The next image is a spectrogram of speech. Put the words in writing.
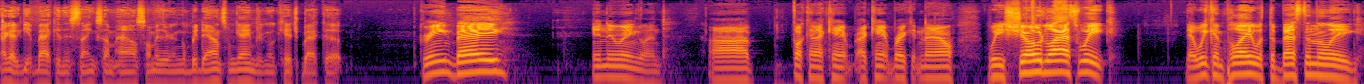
I got to get back in this thing somehow. So I'm either going to be down some games or going to catch back up. Green Bay in New England. Uh fucking I can't I can't break it now. We showed last week that we can play with the best in the league.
